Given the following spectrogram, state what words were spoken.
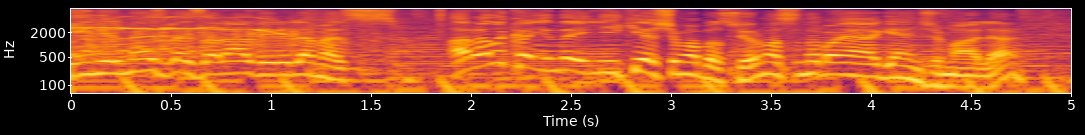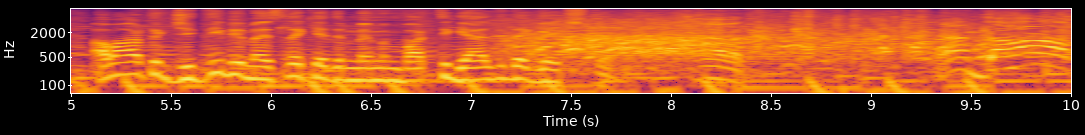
Yenilmez ve zarar verilemez. Aralık ayında 52 yaşıma basıyorum. Aslında bayağı gencim hala. Ama artık ciddi bir meslek edinmemin vakti geldi de geçti. Evet. Yani daha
